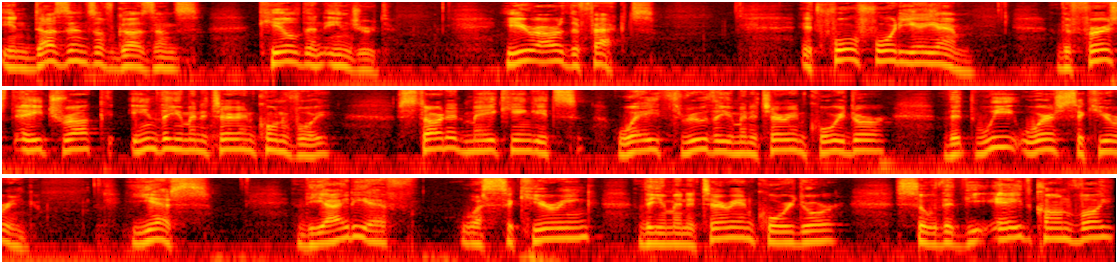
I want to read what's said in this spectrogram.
in dozens of Gazans killed and injured. Here are the facts. At 4:40 a.m., the first aid truck in the humanitarian convoy started making its way through the humanitarian corridor that we were securing. Yes, the IDF was securing the humanitarian corridor so that the aid convoy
